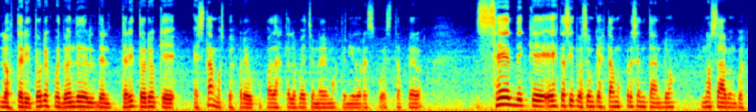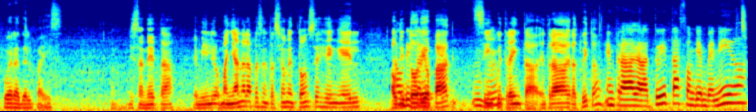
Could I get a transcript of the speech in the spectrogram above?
los territorios, pues deben del territorio que estamos pues preocupadas hasta la fecha, no hemos tenido respuesta, pero sé de que esta situación que estamos presentando no saben pues fuera del país. Gisaneta, Emilio, mañana la presentación entonces en el Auditorio, PAC, 5 y 30. ¿Entrada gratuita? Entrada gratuita, son bienvenidos.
